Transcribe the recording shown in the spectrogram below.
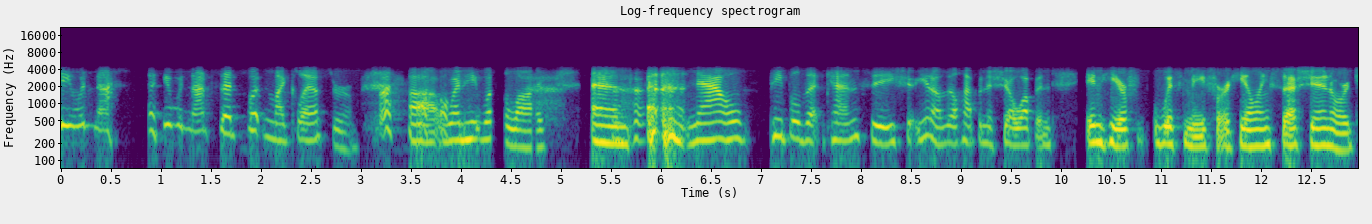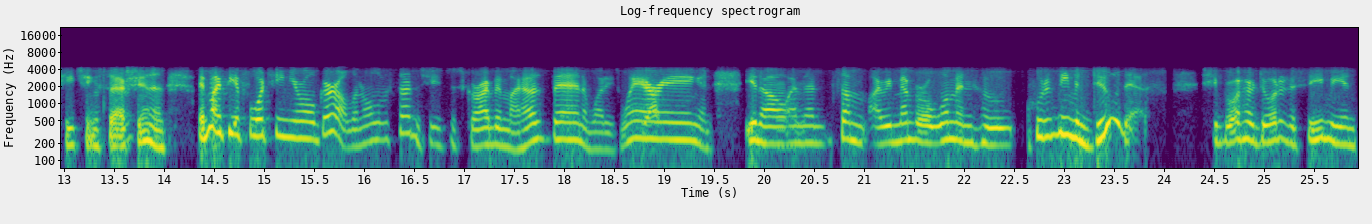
He would not. He would not set foot in my classroom. Uh, when he was alive. And now people that can see, you know, they'll happen to show up in in here with me for a healing session or a teaching session, and it might be a 14 year old girl, and all of a sudden she's describing my husband and what he's wearing, and you know, and then some. I remember a woman who who didn't even do this. She brought her daughter to see me, and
